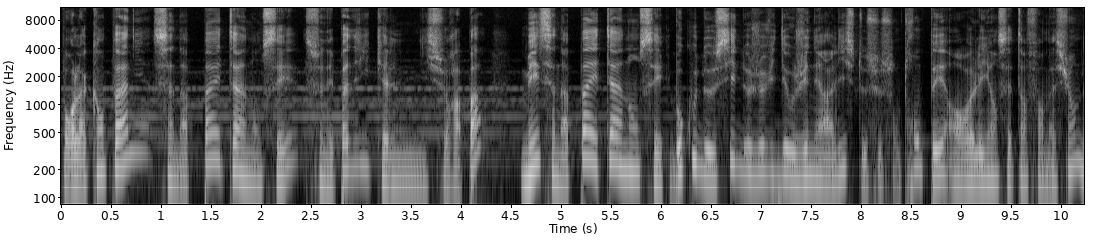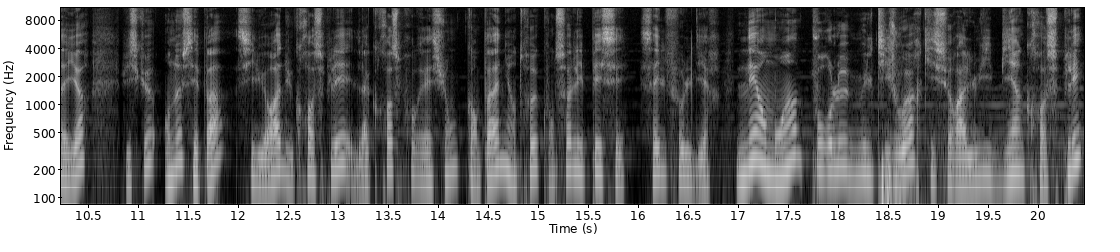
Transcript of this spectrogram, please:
Pour la campagne, ça n'a pas été annoncé, ce n'est pas dit qu'elle n'y sera pas, mais ça n'a pas été annoncé. Beaucoup de sites de jeux vidéo généralistes se sont trompés en relayant cette information d'ailleurs, puisque on ne sait pas s'il y aura du crossplay, de la cross-progression campagne entre console et PC, ça il faut le dire. Néanmoins, pour le multijoueur qui sera lui bien crossplay,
